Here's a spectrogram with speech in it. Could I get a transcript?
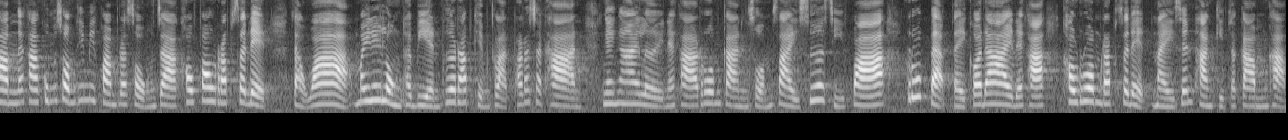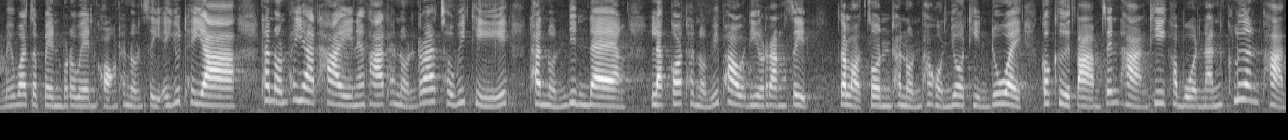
ามนะคะ คุณผู้ชมที่มีความประสงค์จะเข้าเฝ้ารับเสด็จ แต่ว่าไม่ได้ลงทะเบียนเพื่อรับเข็มกลัดพระราชทานง่าย ๆ เลยนะคะ ร่วมกันสวมใส่เสื้อสีฟ้า รูปแบบใดก็ได้นะคะ เข้าร่วมรับเสด็จในเส้นทางกิจกรรมค่ะ ไม่ว่าจะเป็นบริเวณของถนนสีอยุธยา ถนนพญาไทนะคะ ถนนราชวิถี ถนนดินแดง และก็ถนนวิภาวดีรังสิต ตลอดจนถนนพหลโยธินด้วย ก็คือตามเส้นทางที่ขบวนนั้นเคลื่อนผ่าน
